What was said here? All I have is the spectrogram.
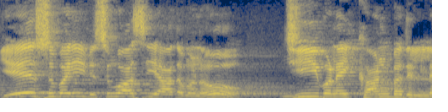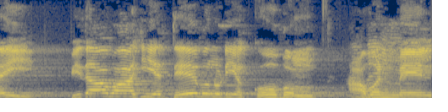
இயேசுவை விசுவாசியாதவனோ ஜீவனை காண்பதில்லை. பிதாவாகிய தேவனுடைய கோபம் அவன் மேல்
